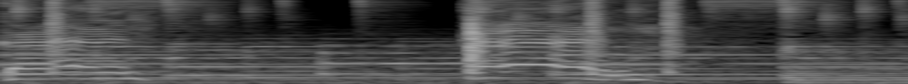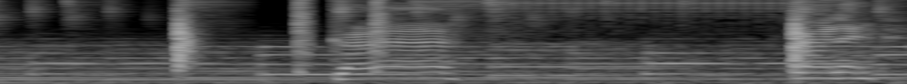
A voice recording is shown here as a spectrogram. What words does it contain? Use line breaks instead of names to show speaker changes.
grinding, grinding, grinding, grinding.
